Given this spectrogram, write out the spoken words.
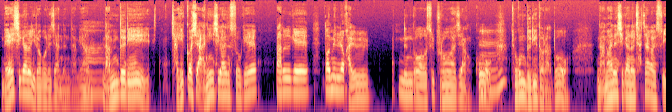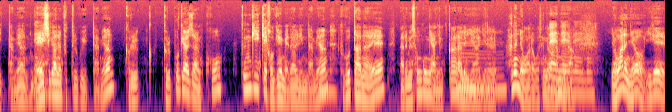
내 시간을 잃어버리지 않는다면 아. 남들이 자기 것이 아닌 시간 속에 빠르게 떠밀려 가는 것을 부러워하지 않고 음. 조금 느리더라도 나만의 시간을 찾아갈 수 있다면 네. 내 시간을 붙들고 있다면 그걸 그걸 포기하지 않고 끈기 있게 거기에 매달린다면 음. 그것도 하나의 나름의 성공이 아닐까라는 음. 이야기를 하는 영화라고 생각을 네, 합니다. 네, 네, 네. 영화는요, 이게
